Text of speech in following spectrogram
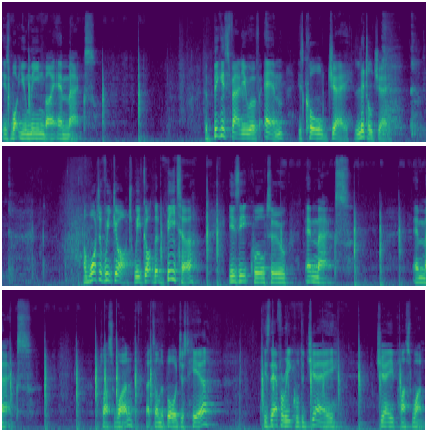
is what you mean by M max. The biggest value of M is called J, little j. And what have we got? We've got that beta is equal to m max, m max plus 1, that's on the board just here, is therefore equal to j, j plus 1.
